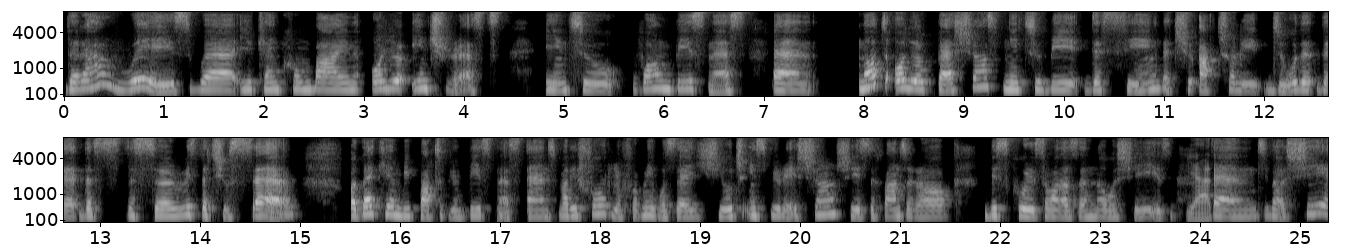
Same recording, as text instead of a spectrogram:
there are ways where you can combine all your interests into one business and not all your passions need to be the thing that you actually do, the, the, the, the service that you sell, but that can be part of your business. And Marie Forleo, for me, was a huge inspiration. She is the founder of this School. If someone doesn't know what she is. Yes. And, you know, she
